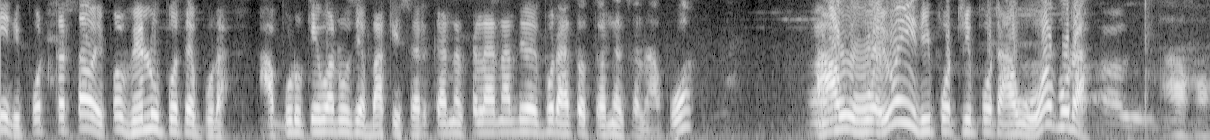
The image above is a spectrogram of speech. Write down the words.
એ રિપોર્ટ કરતા હોય પણ વહેલું પોતે પૂરા. આપણું કહેવાનું છે બાકી સરકારને સલાહ ના દેવાય પૂરા તો તને સલાહ આપો. આવું હોય હોય રિપોર્ટ રિપોર્ટ આવું હો પૂરા. હા હા.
